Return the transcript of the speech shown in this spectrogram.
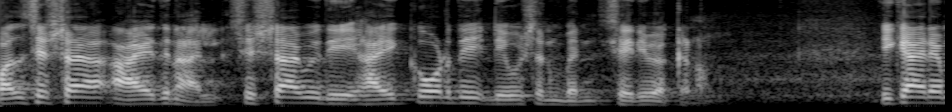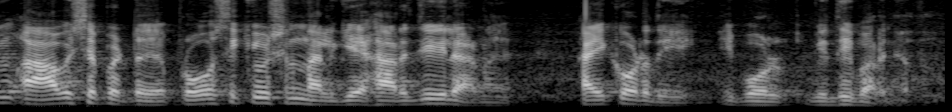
വധശിക്ഷ ആയതിനാൽ ശിക്ഷാവിധി ഹൈക്കോടതി ഡിവിഷൻ ബെഞ്ച് ശരിവെക്കണം. ഇക്കാര്യം ആവശ്യപ്പെട്ട് പ്രോസിക്യൂഷൻ നൽകിയ ഹർജിയിലാണ് ഹൈക്കോടതി ഇപ്പോൾ വിധി പറഞ്ഞത്.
